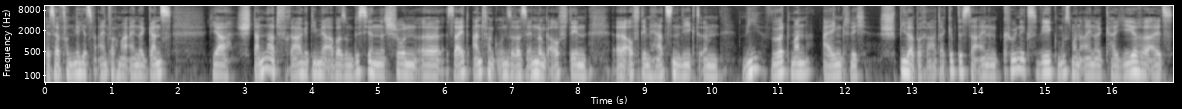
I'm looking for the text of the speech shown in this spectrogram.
Deshalb von mir jetzt einfach mal eine ganz ja, Standardfrage, die mir aber so ein bisschen schon äh, seit Anfang unserer Sendung auf, den, äh, auf dem Herzen liegt. Ähm, wie wird man eigentlich Spielerberater? Gibt es da einen Königsweg? Muss man eine Karriere als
